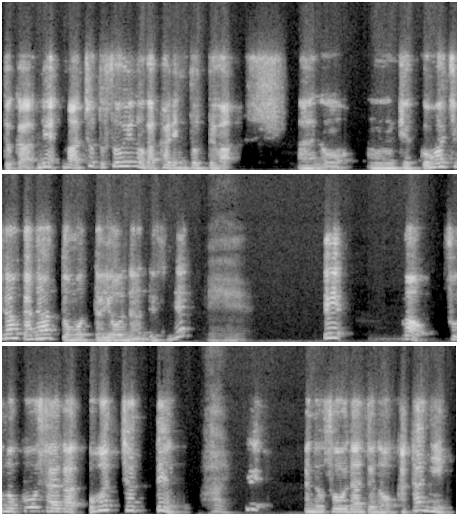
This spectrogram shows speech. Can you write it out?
とかね、まあちょっとそういうのが彼にとっては、あの、うん、結婚は違うかなと思ったようなんですね。ええで、まあ、その交際が終わっちゃって、はい。あの、相談所の方に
